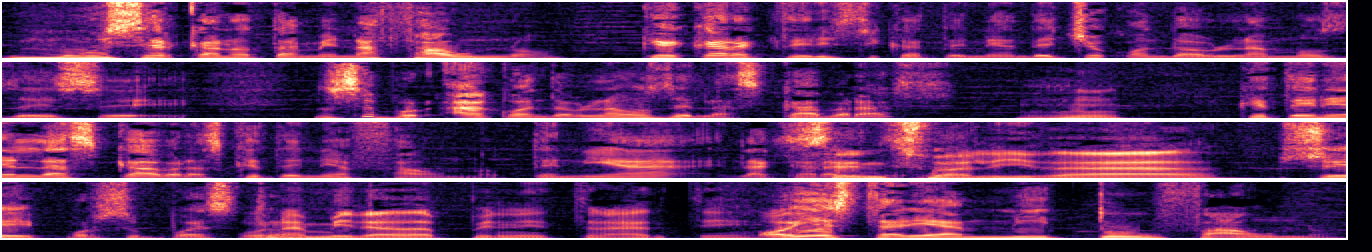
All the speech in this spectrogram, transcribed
muy cercano también a Fauno. ¿Qué característica tenían? De hecho, cuando hablamos de ese... No sé por... Ah, cuando hablamos de las cabras. ¿Qué tenían las cabras? ¿Qué tenía Fauno? Tenía la característica... Sensualidad, Sí, por supuesto. una mirada penetrante. Hoy estaría Me Too Fauno.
